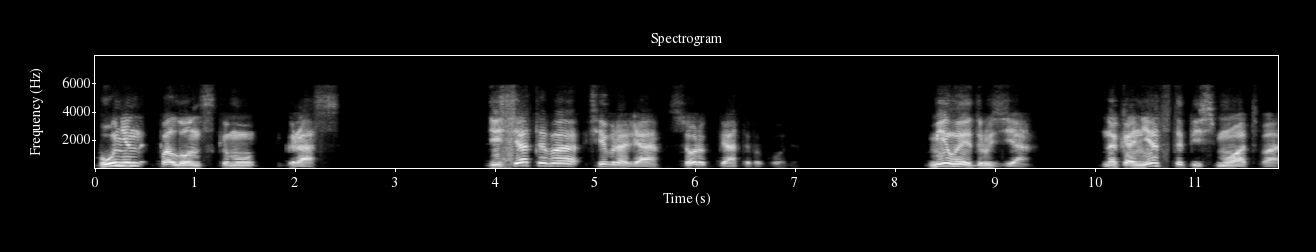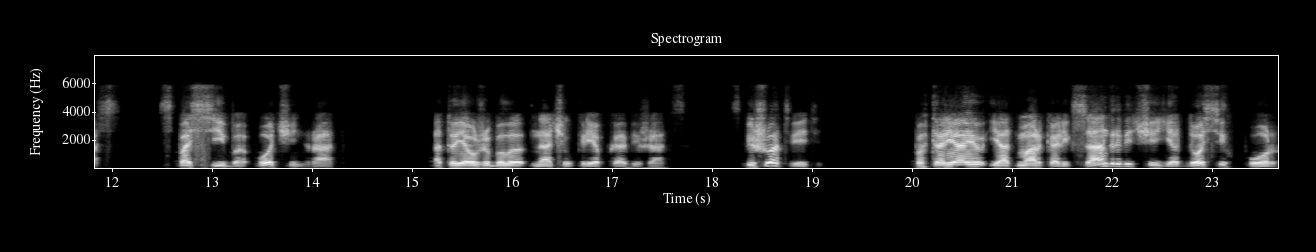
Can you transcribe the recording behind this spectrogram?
Бунин Полонскому, Грасс. 10 февраля 45 года. Милые друзья, наконец-то письмо от вас. Спасибо, очень рад. А то я уже было начал крепко обижаться. Спешу ответить. Повторяю, и от Марка Александровича я до сих пор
